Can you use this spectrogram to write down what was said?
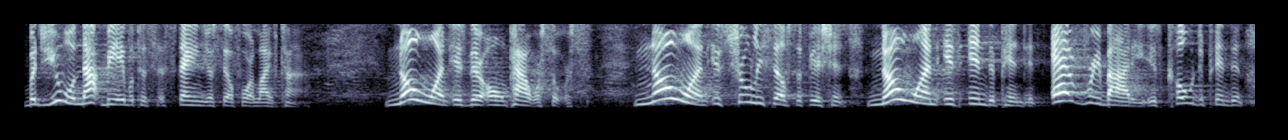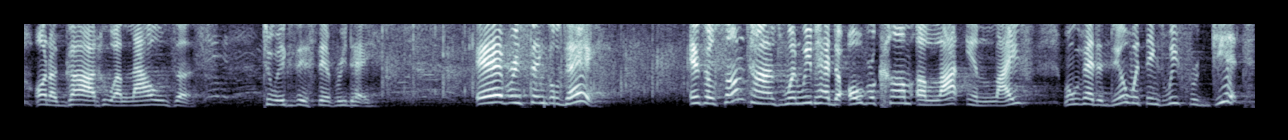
but you will not be able to sustain yourself for a lifetime. No one is their own power source. No one is truly self sufficient. No one is independent. Everybody is codependent on a God who allows us to exist every day. Every single day. And so sometimes when we've had to overcome a lot in life, when we've had to deal with things, we forget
